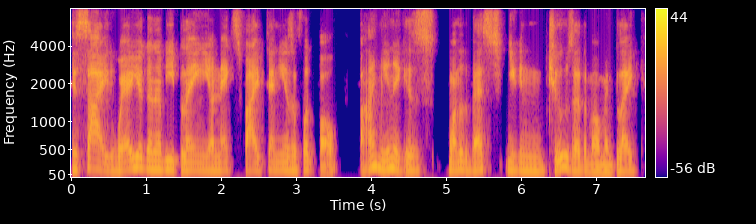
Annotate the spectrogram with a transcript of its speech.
decide where you're going to be playing your next five, ten years of football, Bayern Munich is one of the best you can choose at the moment. Like,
